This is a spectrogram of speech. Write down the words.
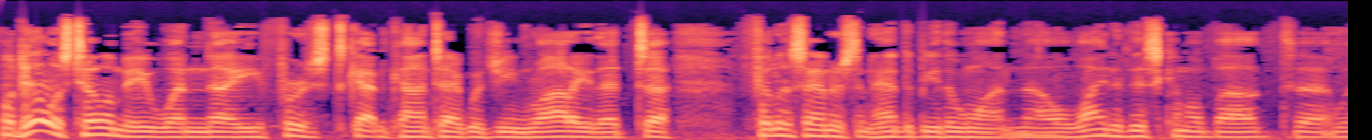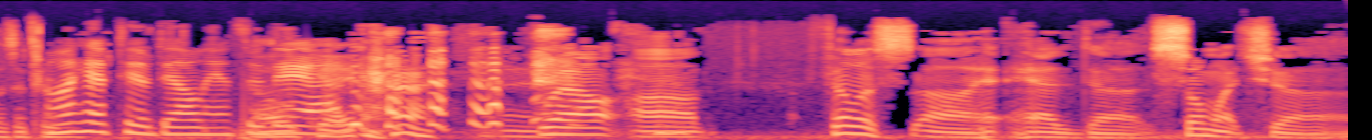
well, Dell was telling me when uh, he first got in contact with Gene Riley that uh, Phyllis Anderson had to be the one. Now, why did this come about? Uh, was it? well, I have to have Dell answer that. Well, uh, Phyllis uh, had uh, so much uh,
